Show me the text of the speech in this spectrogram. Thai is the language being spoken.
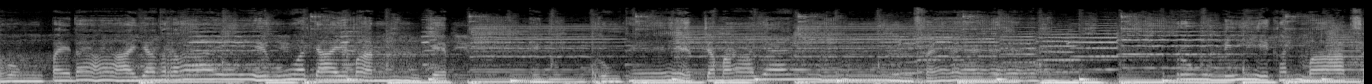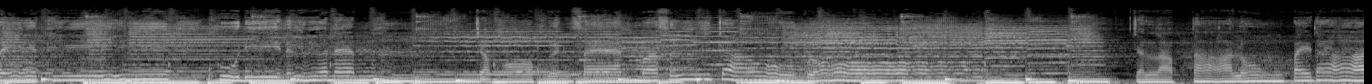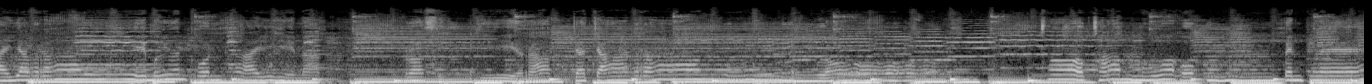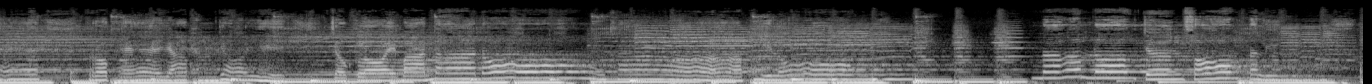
ลงไปได้อย่างไร หัวใจมันเจ็บให้หนุ่มกรุงเทพจะมาแย่งแฟนพรุ่งนี้ขันหมากเศรษฐีผู้ดีเนื้อแน่น จะหอบเงินแสนมาซื้อเจ้ากลองจะหลับตาลงไปได้อย่างไร คนไทยหนัก เพราะสิ่งที่รักจะจางร้างลงชอกช้ำหัวอกเป็นแผล เพราะแพ้ยับย่อย เจ้ากลอยบานหน้าน้องข้าพี่ลง น้ำนองเจิงสองตะลิง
